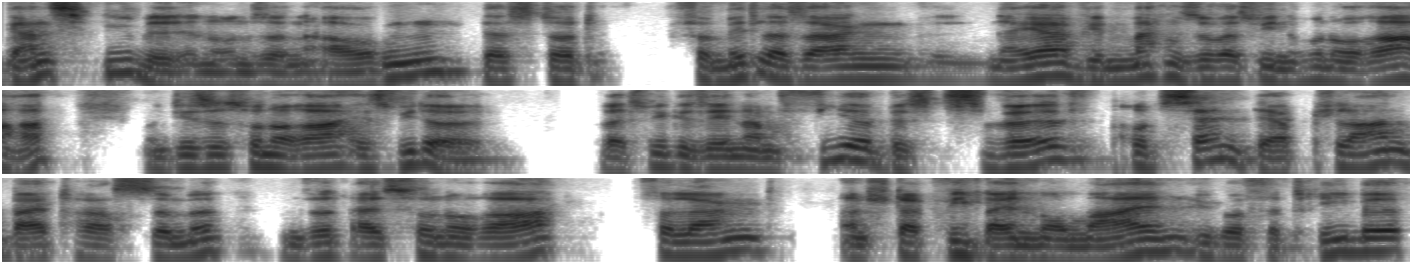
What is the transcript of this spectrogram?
ganz übel in unseren Augen, dass dort Vermittler sagen, naja, wir machen sowas wie ein Honorar und dieses Honorar ist wieder was wir gesehen haben, vier bis zwölf Prozent der Planbeitragssumme wird als Honorar verlangt, anstatt wie bei normalen über Vertriebe.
